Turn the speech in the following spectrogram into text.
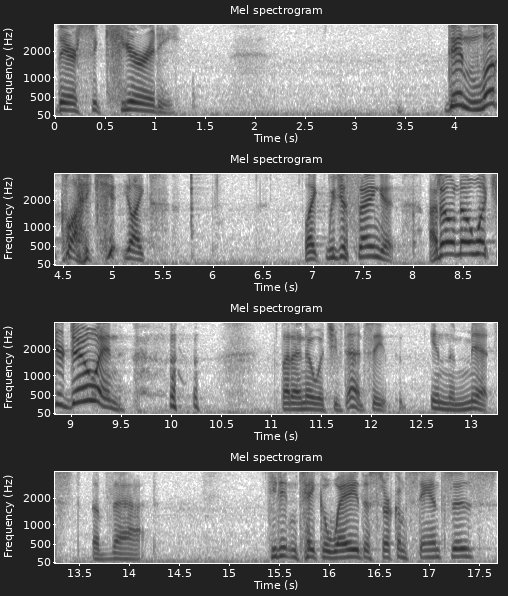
their security. Didn't look like it, like, like we just sang it. I don't know what you're doing, but I know what you've done. See, in the midst of that, he didn't take away the circumstances,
